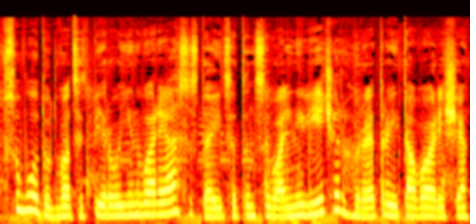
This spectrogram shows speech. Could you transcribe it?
В субботу, 21 января, состоится танцевальный вечер «Ретро и товарищи».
